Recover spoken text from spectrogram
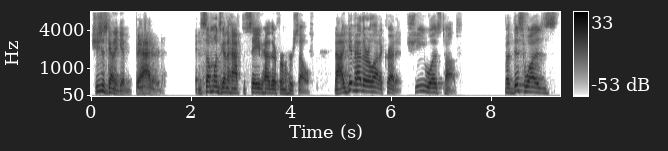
She's just going to get battered. And someone's going to have to save Heather from herself. Now, I give Heather a lot of credit. She was tough. But this was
